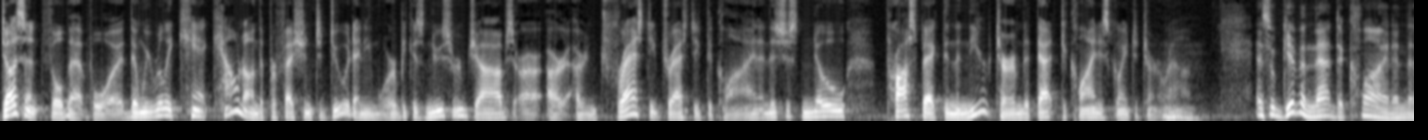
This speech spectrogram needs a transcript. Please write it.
doesn't fill that void, then we really can't count on the profession to do it anymore because newsroom jobs are, are, are in drastic, drastic decline, and there's just no prospect in the near term that that decline is going to turn around. Mm. And so, given that decline and the,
